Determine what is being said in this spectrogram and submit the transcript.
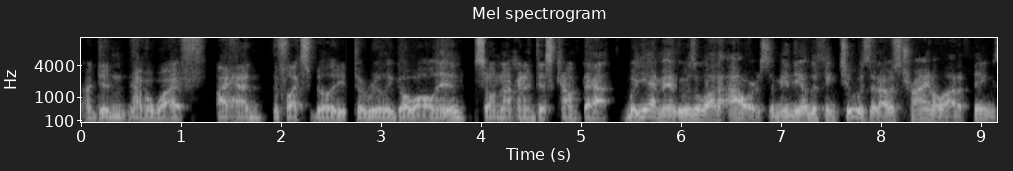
I didn't have a wife. I had the flexibility to really go all in. So I'm not going to discount that. But yeah, man, it was a lot of hours. I mean, the other thing too is that I was trying a lot of things.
